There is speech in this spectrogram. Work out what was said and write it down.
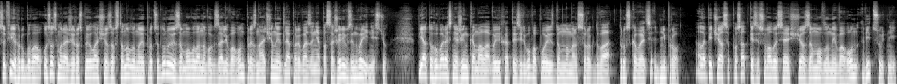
Софія Грубова у соцмережі розповіла, що за встановленою процедурою замовила на вокзалі вагон, призначений для перевезення пасажирів з інвалідністю. 5 вересня жінка мала виїхати зі Львова поїздом номер 42 Трускавець Дніпро. Але під час посадки з'ясувалося, що замовлений вагон відсутній.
